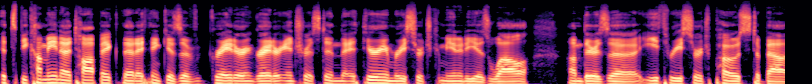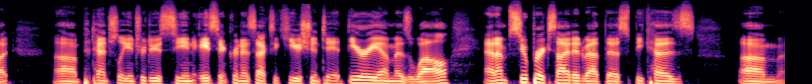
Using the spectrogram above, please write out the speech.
it's becoming a topic that I think is of greater and greater interest in the Ethereum research community as well. Um, there's a ETH research post about uh, potentially introducing asynchronous execution to Ethereum as well. And I'm super excited about this because um,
